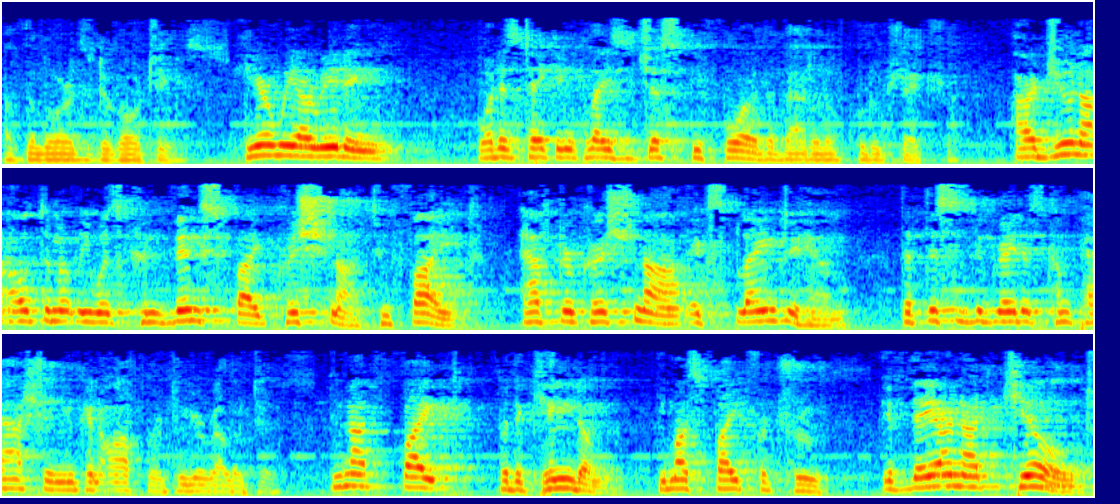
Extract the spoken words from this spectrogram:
of the Lord's devotees. Here we are reading what is taking place just before the Battle of Kurukshetra. Arjuna ultimately was convinced by Krishna to fight after Krishna explained to him that this is the greatest compassion you can offer to your relatives. Do not fight for the kingdom. You must fight for truth. If they are not killed,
